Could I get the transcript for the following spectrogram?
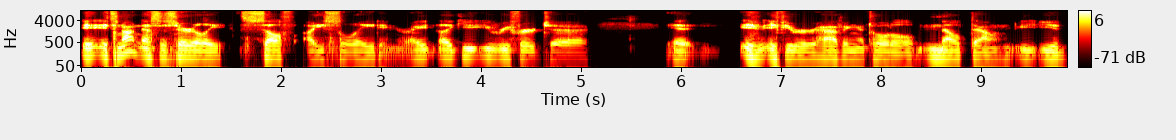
it, it's not necessarily self isolating, right? Like you you referred to it if, if you're having a total meltdown, you'd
